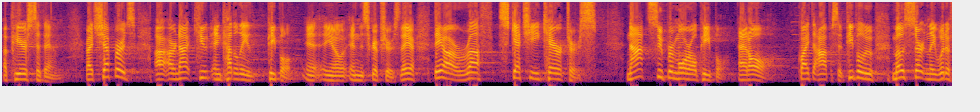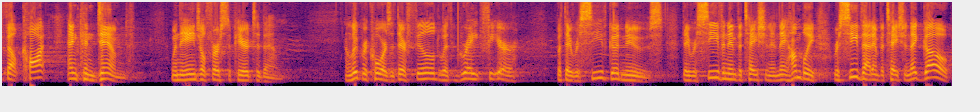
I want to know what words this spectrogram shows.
appears to them right? Shepherds are, are, not cute and cuddly people, eh, you know, in the scriptures. They are, they are rough, sketchy characters, not super moral people at all. Quite the opposite. People who most certainly would have felt caught and condemned when the angel first appeared to them. And Luke records that they're filled with great fear, but they receive good news. They receive an invitation and they humbly receive that invitation. They go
